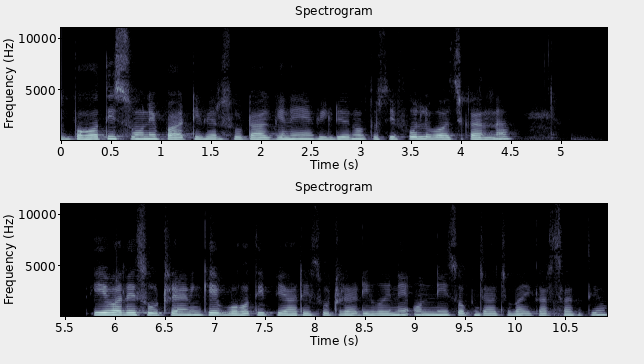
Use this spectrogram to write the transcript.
ਬਹੁਤ ਹੀ ਸੋਹਣੇ ਪਾਰਟੀ ਵੇਅਰ ਸੂਟ ਆ ਗਏ ਨੇ। ਵੀਡੀਓ ਨੂੰ ਤੁਸੀਂ ਫੁੱਲ ਵਾਚ ਕਰਨਾ। ਇਹ ਵਾਲੇ ਸੂਟ ਰਹਿਣਗੇ, ਬਹੁਤ ਹੀ ਪਿਆਰੇ ਸੂਟ ਰੈਡੀ ਹੋਏ ਨੇ। 1950 ਚ ਬਾਈ ਕਰ ਸਕਦੇ ਹੋ।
